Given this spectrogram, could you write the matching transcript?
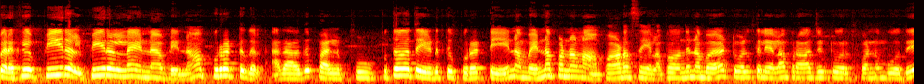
பிறகு பீரல் பீரல்னா என்ன அப்படின்னா புரட்டுதல். அதாவது பல் பு புத்தகத்தை எடுத்து புரட்டி நம்ம என்ன பண்ணலாம்? பாடம் செய்யலாம். இப்போ வந்து நம்ம டுவெல்த்துல எல்லாம் ப்ராஜெக்ட் ஒர்க் பண்ணும்போது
